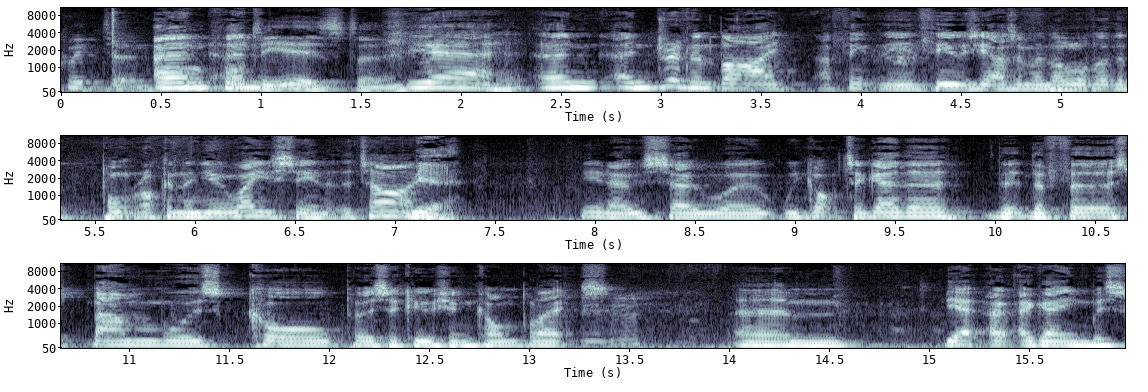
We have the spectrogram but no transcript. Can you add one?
Quick turn. And- 40 and- years turn. yeah, and, and driven by, I think, the enthusiasm and the love of the punk rock and the new wave scene at the time. Yeah. You know, so uh, we got together. The, the first band was called Persecution Complex. Um, yeah, again, with,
